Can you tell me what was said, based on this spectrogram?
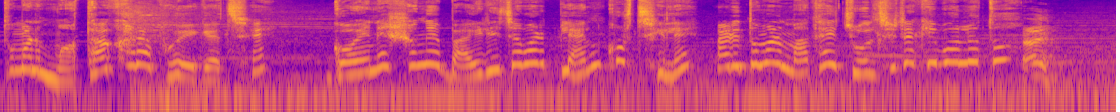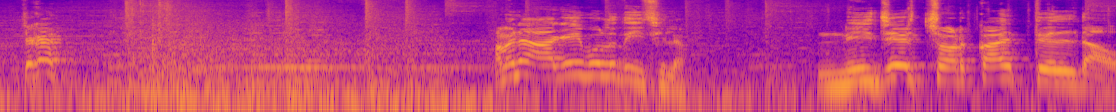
তোমার মাথা খারাপ হয়ে গেছে? গয়নের সঙ্গে বাইরে যাওয়ার প্ল্যান করছিলে? আরে তোমার মাথায় চলছেটা কি বলো তো? আমি না আগেই বলে দিয়েছিলাম নিজের চরকায় তেল দাও।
